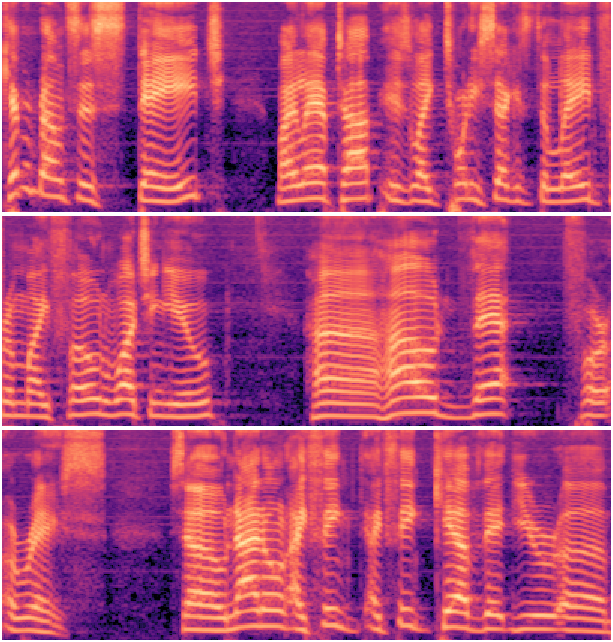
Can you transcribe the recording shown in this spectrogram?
Kevin Brown says, stage. My laptop is like 20 seconds delayed from my phone watching you. Uh, how'd that for a race? So not only I think I think Kev that you're uh,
